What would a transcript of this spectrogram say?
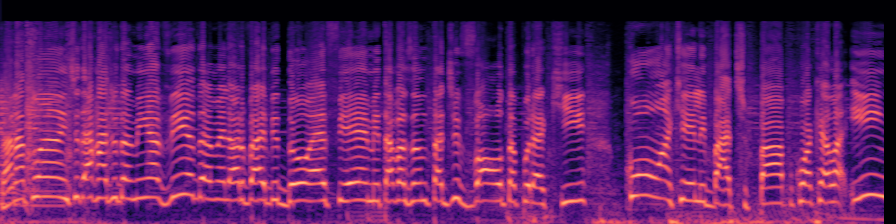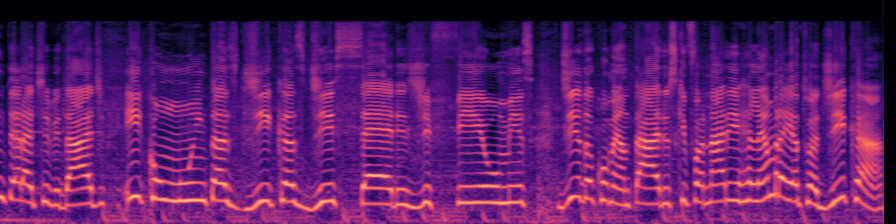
Tá na Atlântida, a rádio da minha vida, melhor vibe do FM. Tá vazando, tá de volta por aqui com aquele bate-papo, com aquela interatividade e com muitas dicas de séries, de filmes, de documentários. Que Fornari, relembra aí a tua dica?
